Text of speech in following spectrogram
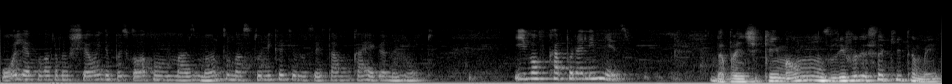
folha, colocam no chão e depois colocam umas mantas, umas túnicas que vocês estavam carregando junto. E vão ficar por ali mesmo. Dá pra gente queimar uns livros desse aqui também.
